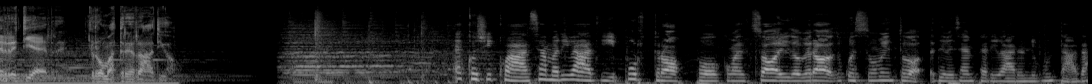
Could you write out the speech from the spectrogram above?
RTR, Roma 3 Radio. Eccoci qua, siamo arrivati purtroppo, come al solito, però in questo momento deve sempre arrivare ogni puntata,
